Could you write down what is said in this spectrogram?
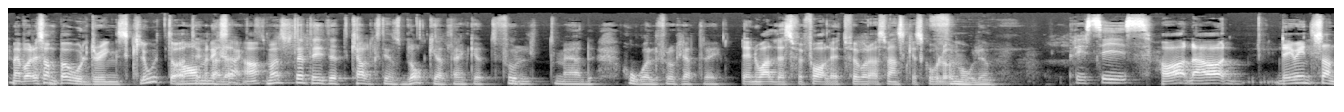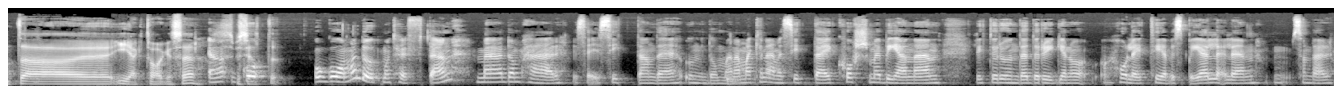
Men var det som bouldringsklot då? Ja, typ, men exakt. Ja. Man har ställt dit ett kalkstensblock helt enkelt, fullt med hål för att klättra i. Det är nog alldeles för farligt för våra svenska skolor. Förmodligen. Precis. Ja, det är ju intressanta eh, iakttagelser. Ja, speciellt. Och går man då upp mot höften med de här, vi säger sittande ungdomarna, man kan även sitta i kors med benen, lite rundad ryggen och hålla i ett tv-spel eller en mm, sån där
